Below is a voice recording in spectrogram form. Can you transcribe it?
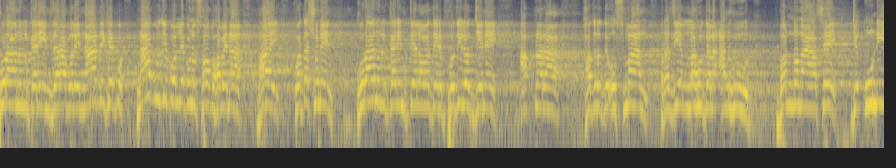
কোরআনুল করিম, যারা বলে না দেখে না বুঝে পড়লে কোনো সব হবে না। ভাই, কথা শুনেন, কোরআনুল করিম তেলাওয়াতের ফজিলত জেনে আপনারা হজরত উসমান রাজিয়াল্লাহু তালা আনহুর বর্ণনায় আছে যে উনি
